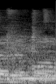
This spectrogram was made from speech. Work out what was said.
early more.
